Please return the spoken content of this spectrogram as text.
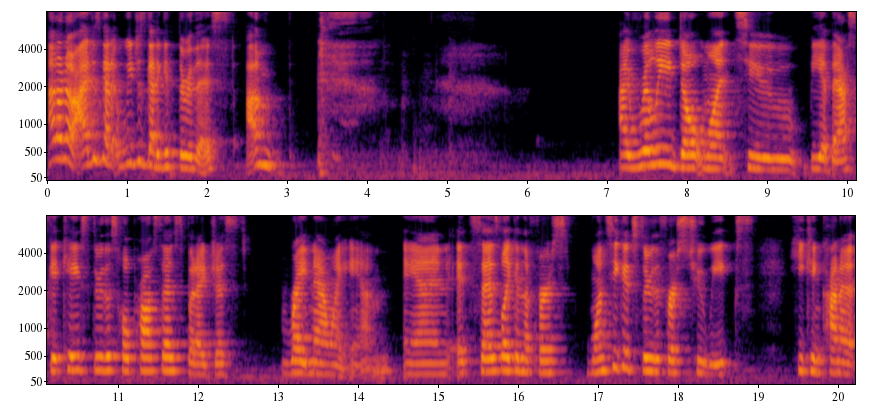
I don't know. I just got to, we just got to get through this. I'm, I really don't want to be a basket case through this whole process, but I just, right now I am. And it says, like, in the first, once he gets through the first two weeks, he can kind of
